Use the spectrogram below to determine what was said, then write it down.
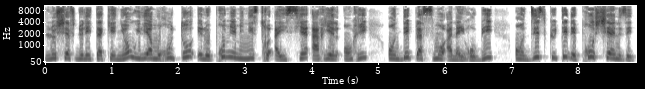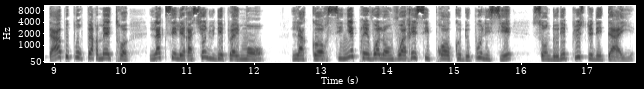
Le chef de l'État kényan, William Ruto, et le Premier ministre haïtien, Ariel Henry, en déplacement à Nairobi, ont discuté des prochaines étapes pour permettre l'accélération du déploiement. L'accord signé prévoit l'envoi réciproque de policiers sans donner plus de détails.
